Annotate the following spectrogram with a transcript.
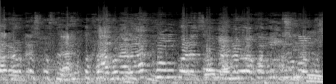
কারণ নাই। আপনারা খুন করেছেন আমরা কথা বলছি আচ্ছা ভাই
